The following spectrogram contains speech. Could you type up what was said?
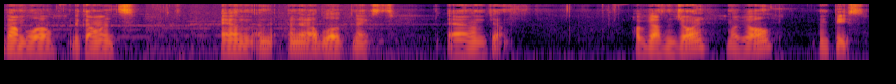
down below in the comments. And I'm, I'm gonna upload next. And yeah. Hope you guys enjoy. Love you all. And peace.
